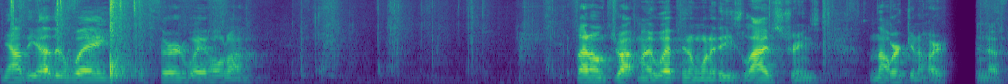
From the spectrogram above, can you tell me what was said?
Now the other way, the third way, hold on. If I don't drop my weapon in one of these live streams, I'm not working hard enough,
